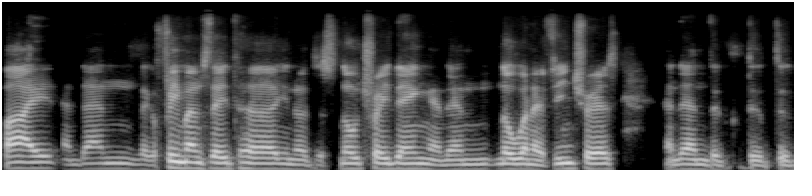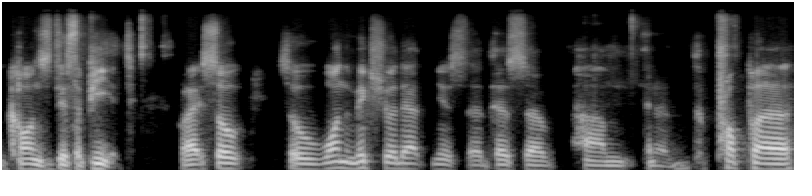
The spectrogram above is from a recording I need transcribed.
buy it and then like three months later you know there's no trading and then no one has interest and then the, the, the coins disappeared right so so want to make sure that yes uh, there's a um, you know the proper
